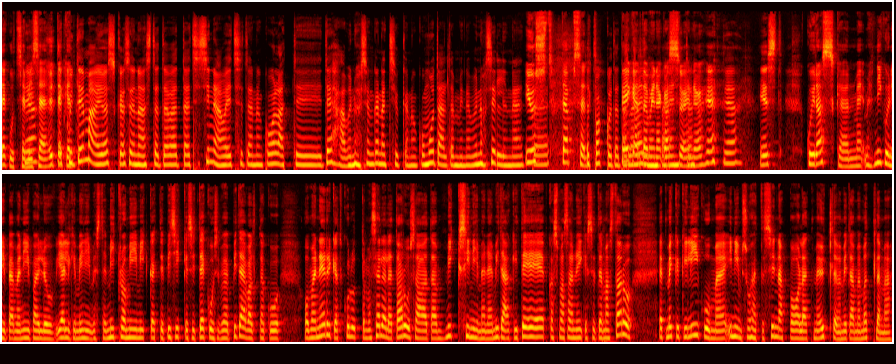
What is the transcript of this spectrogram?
tegutsemise. et kui et... tema ei oska sõnastada, vaata, et siis sina võid seda nagu alati teha või noh, see on ka natuke sihuke nagu mudeldamine või noh, selline. just, täpselt. peegeldamine kasvõi on ju, jah just, kui raske on, me, niikuinii peame nii palju jälgima inimeste mikromiimikat ja pisikesi tegusid, peame pidevalt nagu oma energiat kulutama sellele, et aru saada, miks inimene midagi teeb, kas ma saan õigesti temast aru. et me ikkagi liigume inimsuhetes sinnapoole, et me ütleme, mida me mõtleme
